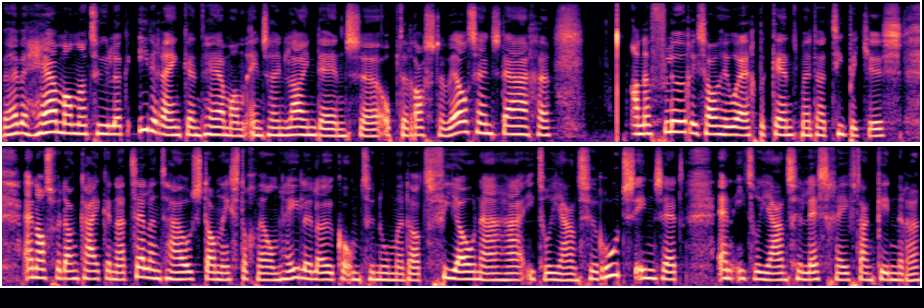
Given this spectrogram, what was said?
We hebben Herman natuurlijk. Iedereen kent Herman en zijn line dance eh, op de Raster Welzijnsdagen. Anne Fleur is al heel erg bekend met haar typetjes. En als we dan kijken naar Talent House, dan is toch wel een hele leuke om te noemen dat Fiona haar Italiaanse roots inzet en Italiaanse les geeft aan kinderen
